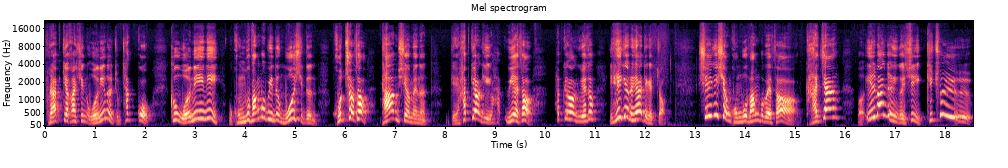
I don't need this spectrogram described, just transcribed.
불합격하신 원인을 좀 찾고 그 원인이 뭐 공부 방법이든 무엇이든 고쳐서 다음 시험에는 이렇게 합격하기 위해서 합격하기 위해서 해결을 해야 되겠죠. 실기 시험 공부 방법에서 가장 뭐 일반적인 것이 기출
